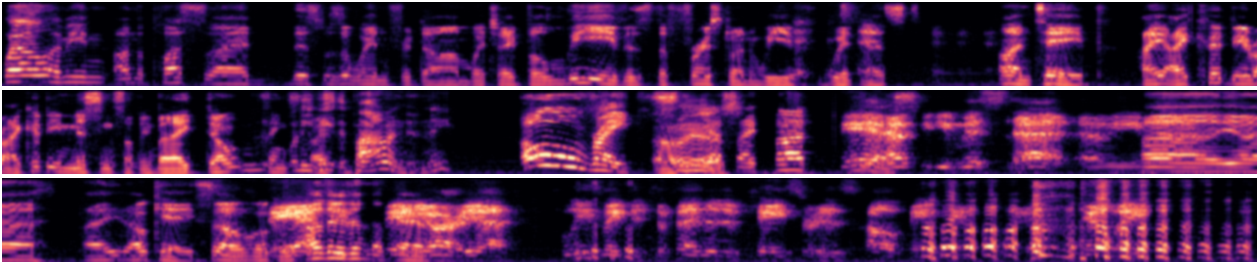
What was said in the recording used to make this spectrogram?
Well, I mean, on the plus side, this was a win for Dom, which I believe is the first one we've witnessed on tape. I, I could be wrong. I could be missing something, but I don't think Well, he beat the Baron, didn't he? Oh, right. Oh, yes. yes. I thought. Man, how could you miss that? I mean, Uh, yeah. I okay. So some okay. fans Other than the saying, Baron. "Yeah, yeah, please make the definitive case for his Hall of Fame. champion. Can't.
